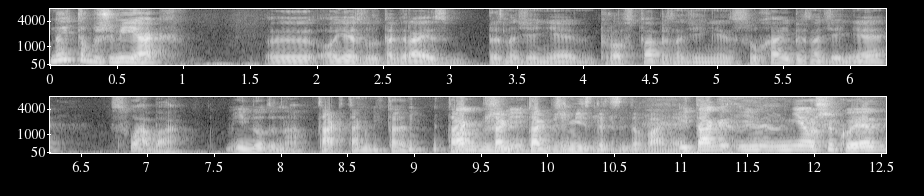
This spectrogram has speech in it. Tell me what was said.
No i to brzmi jak... Y, o Jezu, ta gra jest beznadziejnie prosta, beznadziejnie sucha i beznadziejnie słaba. I nudna. Tak, tak, tak, tak, Tak tak, brzmi. tak, tak brzmi zdecydowanie. I tak, i nie oszukuję,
